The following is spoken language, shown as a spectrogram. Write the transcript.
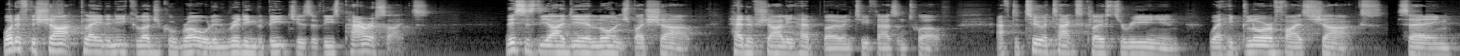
What if the shark played an ecological role in ridding the beaches of these parasites? This is the idea launched by Charb, head of Charlie Hebdo in 2012, after two attacks close to Reunion, where he glorifies sharks, saying,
